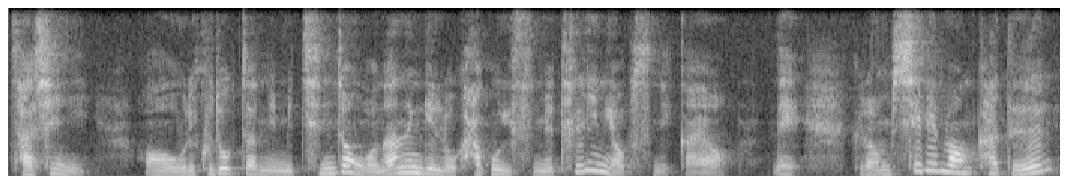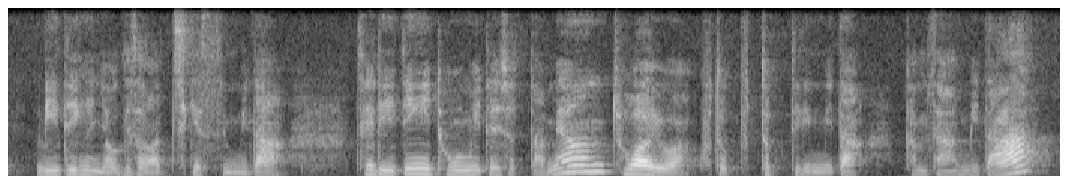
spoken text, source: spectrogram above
자신이 어, 우리 구독자님이 진정 원하는 길로 가고 있음에 틀림이 없으니까요. 네, 그럼 12번 카드 리딩은 여기서 마치겠습니다. 제 리딩이 도움이 되셨다면 좋아요와 구독 부탁드립니다. 감사합니다.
